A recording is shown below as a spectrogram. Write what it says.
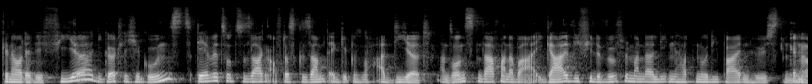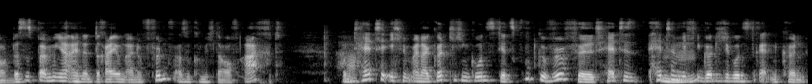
Genau, der W4, die göttliche Gunst, der wird sozusagen auf das Gesamtergebnis noch addiert. Ansonsten darf man aber, egal wie viele Würfel man da liegen hat, nur die beiden höchsten. Genau, das ist bei mir eine 3 und eine 5, also komme ich da auf 8. Und hätte ich mit meiner göttlichen Gunst jetzt gut gewürfelt, hätte, hätte mhm. mich die göttliche Gunst retten können.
